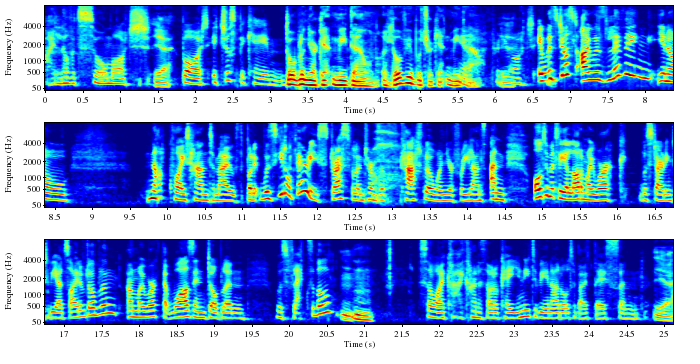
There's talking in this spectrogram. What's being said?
I love it so much. Yeah, But it just became Dublin, you're getting me down. I love you, but you're getting me yeah, down. pretty Yeah. much. It was just I was living, you know, not quite hand to mouth, but it was, you know, very stressful in terms of cash flow when you're freelance. And ultimately, a lot of my work was starting to be outside of Dublin, and my work that was in Dublin was flexible. Mm. So I, I kind of thought, okay, you need to be an adult about this, and yeah,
